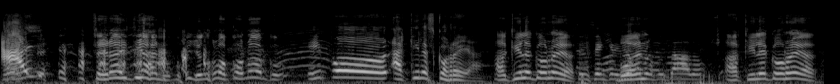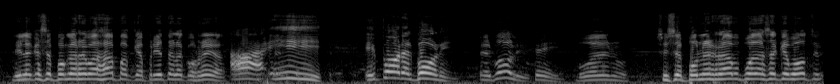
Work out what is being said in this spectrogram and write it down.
¡Ay! ¿Será haitiano? Pues yo no lo conozco. Y por Aquiles Correa. Aquiles Correa. Sí, se inscribió Bueno, como diputado. Aquiles Correa. Dile que se ponga a rebajar para que apriete la correa. Ah, y, y por el bowling. ¿El boli? Sí. Bueno, si se pone el rabo puede hacer que vote.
